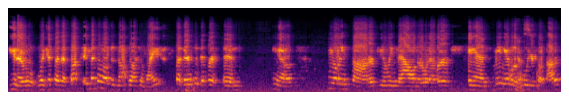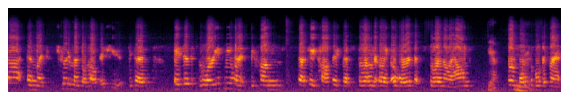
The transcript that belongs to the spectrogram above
you know, like I said, that black, mental health is not black and white, but there's a difference in you know feeling sad or feeling down or whatever, and being able to Yes. pull yourself out of that and like true mental health issues because it just worries me when it becomes such a topic that's thrown or like a word that's thrown around Yeah, for multiple different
